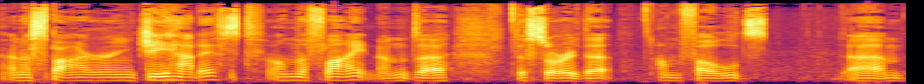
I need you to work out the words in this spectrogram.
an aspiring jihadist on the flight, and uh, the story that unfolds um,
